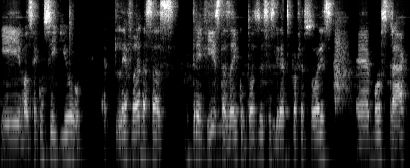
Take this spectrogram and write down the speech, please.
e você conseguiu, é, levando essas entrevistas aí com todos esses grandes professores, é, mostrar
